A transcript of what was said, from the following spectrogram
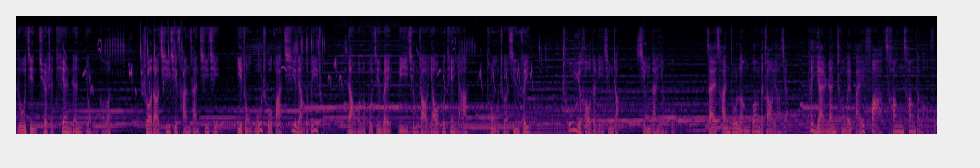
如今却是天人永隔。说到凄凄惨惨戚戚，一种无处话凄凉的悲楚，让我们不禁为李清照遥呼天涯，痛彻心扉。出狱后的李清照，形单影孤，在残烛冷光的照耀下，她俨然成为白发苍苍的老妇。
